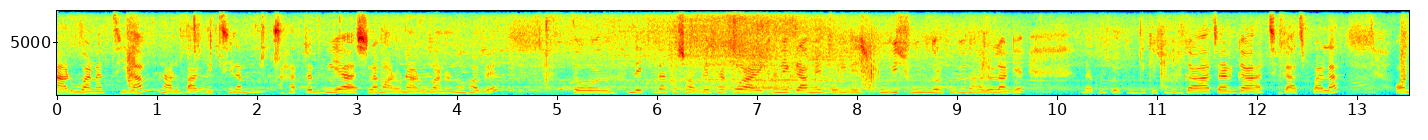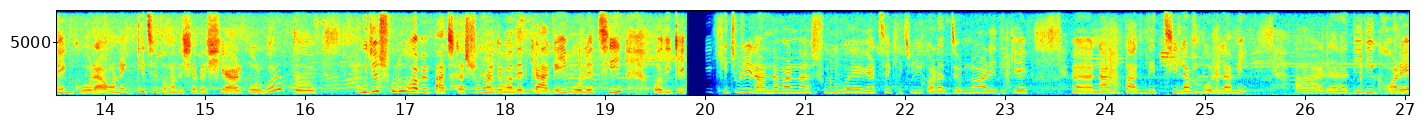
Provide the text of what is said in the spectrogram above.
নাড়ু বানাচ্ছিলাম নাড়ু পাক দিচ্ছিলাম হাতটা ধুয়ে আসলাম আরও নাড়ু বানানো হবে। তো দেখতে থাকো সঙ্গে থাকো আর এখানে গ্রামের পরিবেশ খুবই সুন্দর খুবই ভালো লাগে। দেখো চতুর্দিকে শুধু গাছ আর গাছ, গাছপালা। অনেক ঘোরা, অনেক কিছু তোমাদের সাথে শেয়ার করব। তো পুজো শুরু হবে পাঁচটার সময় তোমাদেরকে আগেই বলেছি। ওদিকে খিচুড়ি রান্নাবান্না শুরু হয়ে গেছে খিচুড়ি করার জন্য। আর এদিকে নাড়ু পাক দিচ্ছিলাম বললামই। আর দিদি ঘরে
